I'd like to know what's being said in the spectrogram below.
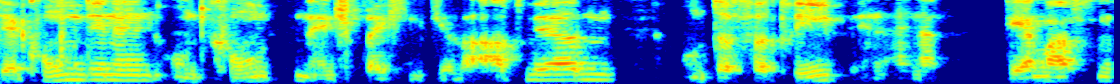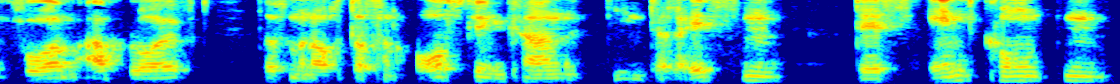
der Kundinnen und Kunden entsprechend gewahrt werden und der Vertrieb in einer dermaßen Form abläuft, dass man auch davon ausgehen kann, die Interessen des Endkunden,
